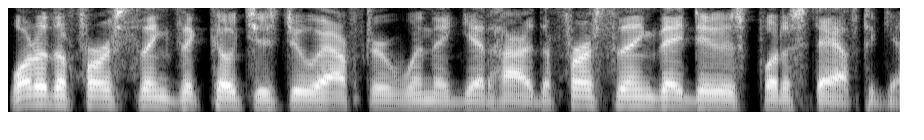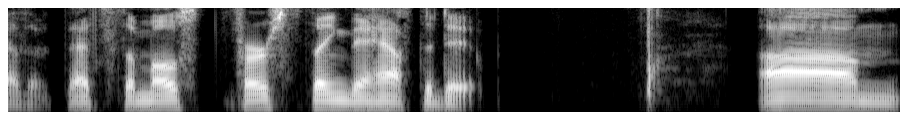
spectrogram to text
What are the first things that coaches do after when they get hired? The first thing they do is put a staff together. That's the most first thing they have to do. Um,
